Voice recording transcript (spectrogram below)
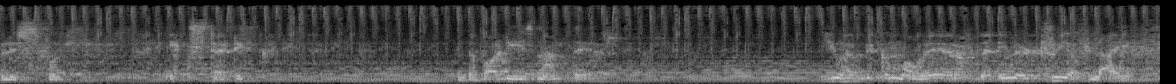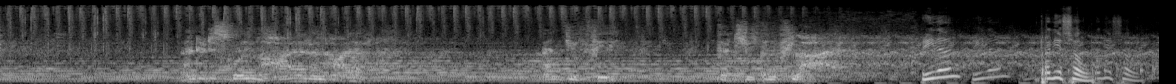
blissful, ecstatic. The body is not there. You have become aware of the inner tree of life and it is going higher and higher and you feel that you can fly. Freedom, Radio Show. Radio Show.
